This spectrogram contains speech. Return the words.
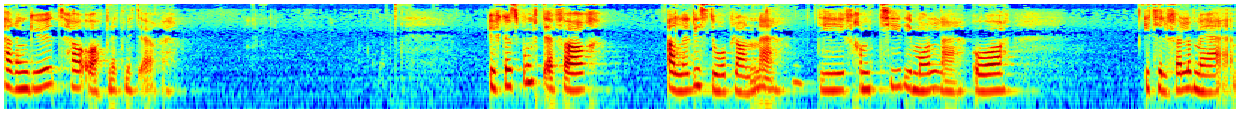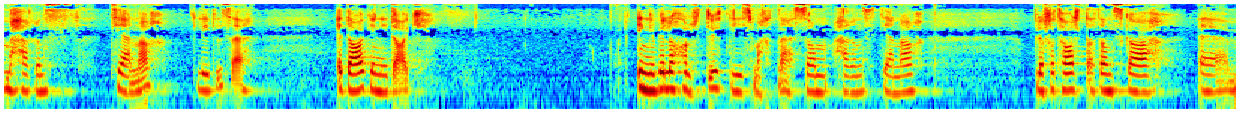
Herren Gud har åpnet mitt øre. Utgangspunktet for alle de store planene, de framtidige målene og i tilfelle med, med Herrens tjener, lidelse, er dagen i dag. Ingen ville holdt ut de smertene som Herrens tjener ble fortalt at han skal, eh,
